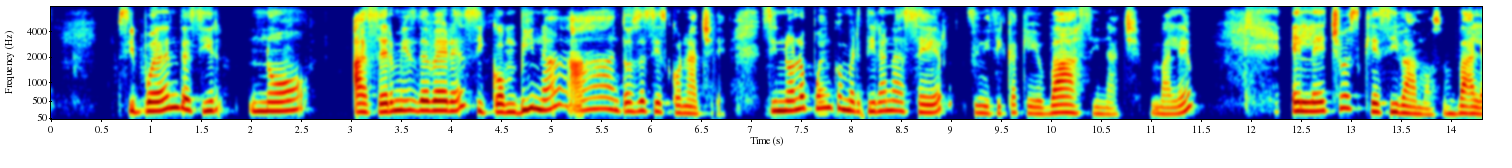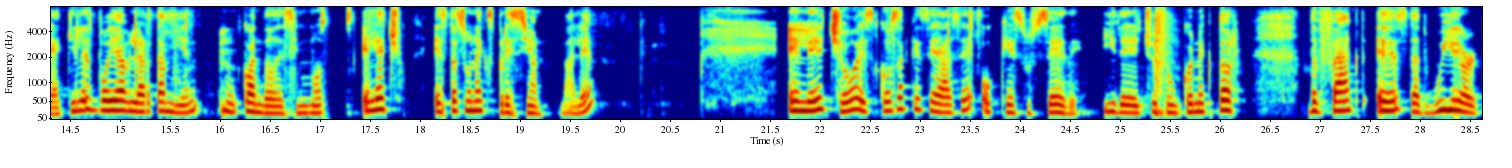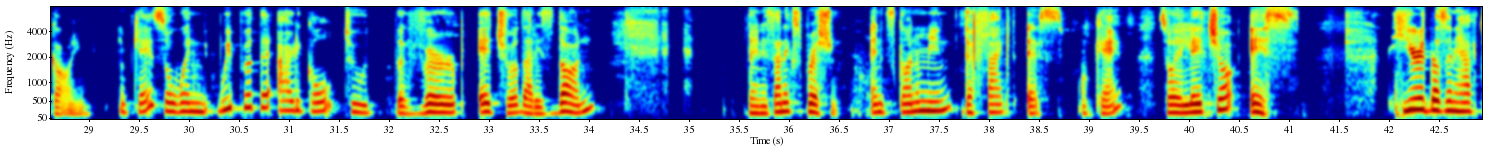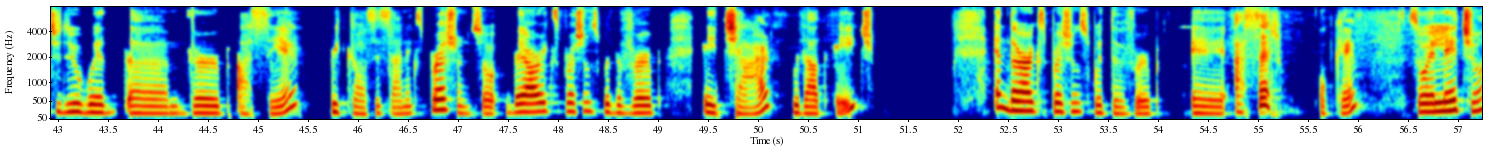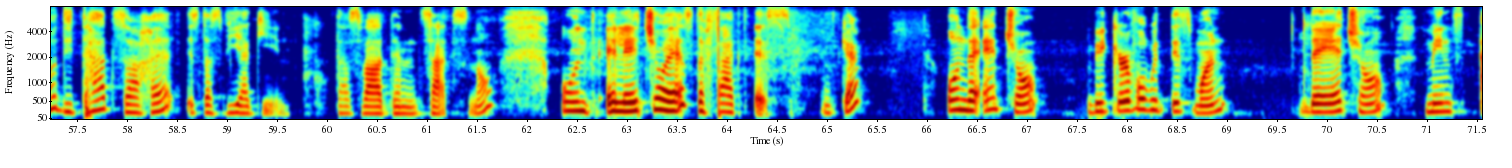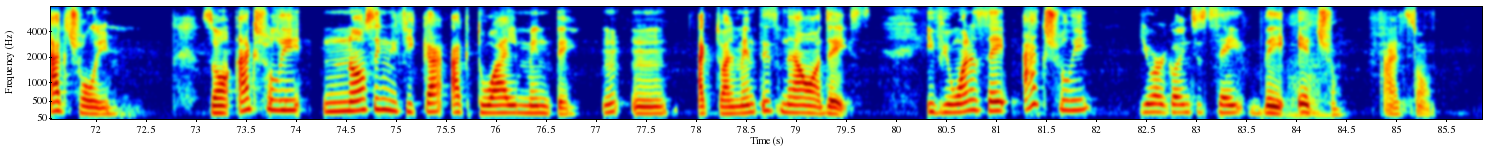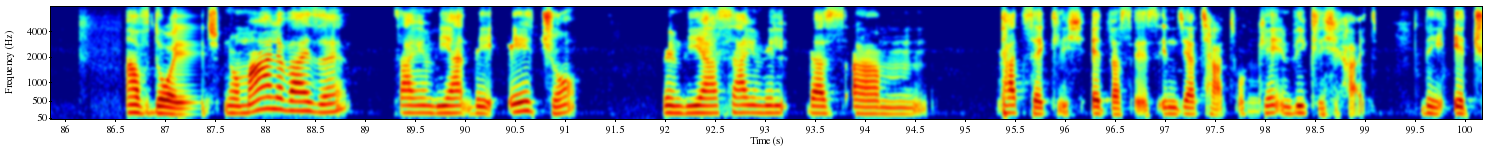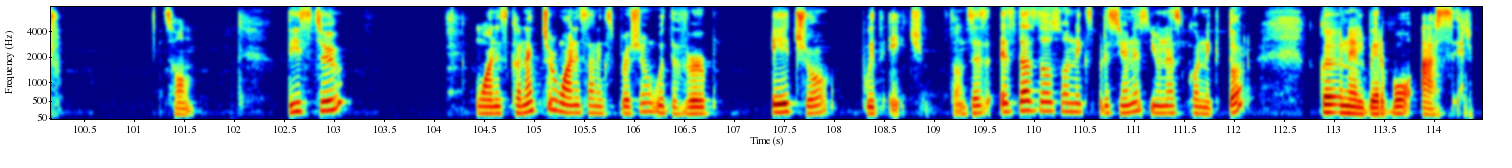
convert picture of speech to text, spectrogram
Si pueden decir no hacer mis deberes, si combina, ah, entonces sí es con H. Si no lo pueden convertir en hacer, significa que va sin H, ¿vale? El hecho es que si vamos, vale, aquí les voy a hablar también cuando decimos el hecho. Esta es una expresión, ¿vale? El hecho es cosa que se hace o que sucede y de hecho es un conector. The fact is that we are going. Okay, so when we put the article to the verb hecho that is done, then it's an expression and it's to mean the fact is. Okay, so el hecho es. Here it doesn't have to do with the verb hacer because it's an expression. So there are expressions with the verb echar without H, and there are expressions with the verb eh, hacer. Okay? So el hecho, die Tatsache ist, dass wir gehen. Das war den Satz, no? Und el hecho es, the fact is. Okay? Und the hecho, be careful with this one. De hecho means actually. So, actually no significa actualmente. Actualmente is nowadays. If you want to say actually, you are going to say de hecho. Also, auf Deutsch. Normalerweise sagen wir de hecho, wenn wir sagen will, dass ähm, tatsächlich etwas ist, in der Tat, okay, in Wirklichkeit. De hecho. So, these two, one is connector, one is an expression with the verb hecho with H. Entonces, estas dos son expresiones y una es conector con el verbo hacer.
